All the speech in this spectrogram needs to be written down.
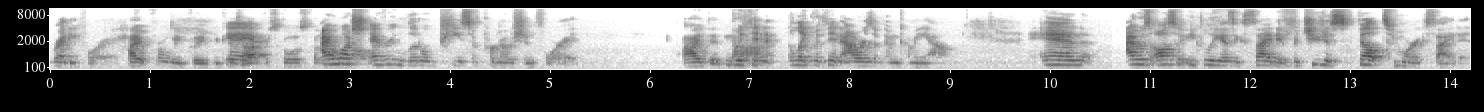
ready for it. Hype for Weeekly because Yeah, yeah. after school was I watched every little piece of promotion for it I did not. within like within hours of them coming out, and I was also equally as excited. But you just felt more excited.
